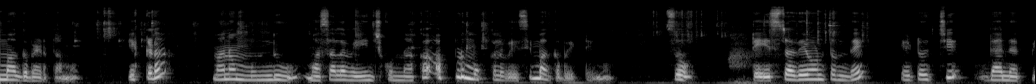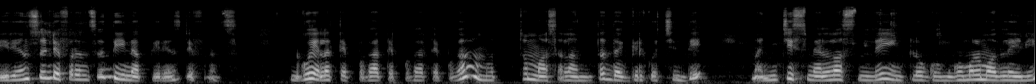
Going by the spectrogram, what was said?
మగ్గబెడతాము ఇక్కడ మనం ముందు మసాలా వేయించుకున్నాక అప్పుడు ముక్కలు వేసి మగ్గబెట్టాము సో టేస్ట్ అదే ఉంటుంది. ఎటు వచ్చి దాని అపీరియన్స్ డిఫరెన్స్ దీని అపీరియన్స్ డిఫరెన్స్ ఇదిగో ఇలా తెప్పగా తెప్పగా తెప్పగా మొత్తం మసాలా అంతా దగ్గరికి వచ్చింది మంచి స్మెల్ వస్తుంది ఇంట్లో గుమగుమలు మొదలైనవి.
